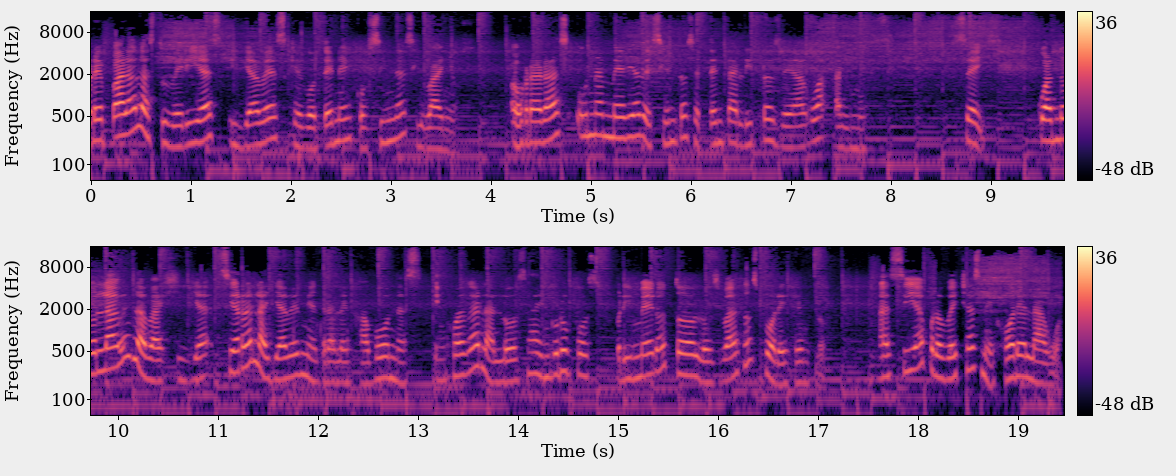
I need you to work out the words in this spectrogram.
Repara las tuberías y llaves que goten en cocinas y baños. Ahorrarás una media de 170 litros de agua al mes. 6. Cuando laves la vajilla, cierra la llave mientras la enjabonas. Enjuaga la loza en grupos, primero todos los vasos, por ejemplo. Así aprovechas mejor el agua.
